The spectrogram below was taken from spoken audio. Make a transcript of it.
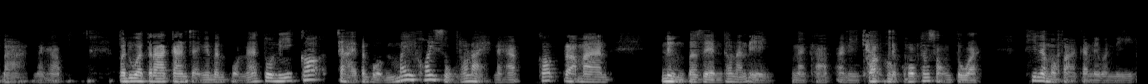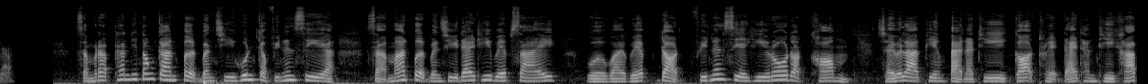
44 บาทนะครับ มาดูอัตราการจ่ายเงินปันผลนะ ตัวนี้ก็จ่ายปันผลไม่ค่อยสูงเท่าไหร่นะครับ ก็ประมาณ 1%เท่านั้นเองนะครับ อันนี้ครัก็บผมจะครบทั้งสองตัวที่นำมาฝากกันในวันนี้ครับ สำหรับท่านที่ต้องการเปิดบัญชีหุ้นกับฟินแลนเซียสามารถเปิดบัญชีได้ที่เว็บไซต์ www.financierhero.com ใช้เวลาเพียง 8 นาทีก็เทรดได้ทันทีครับ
